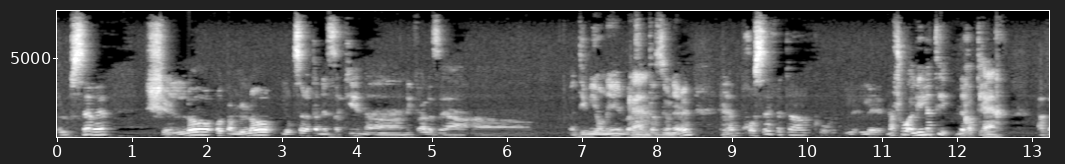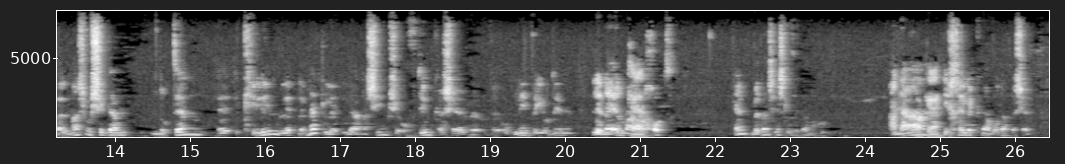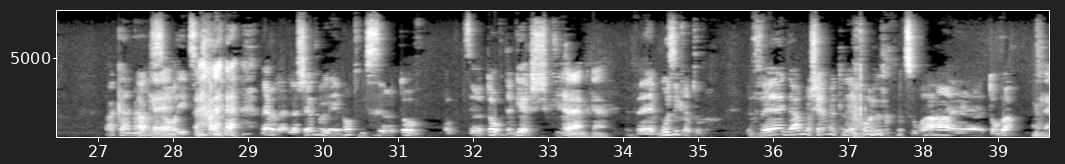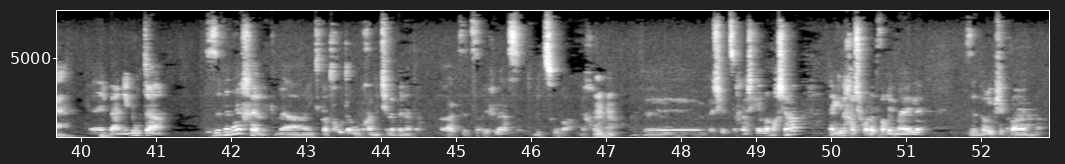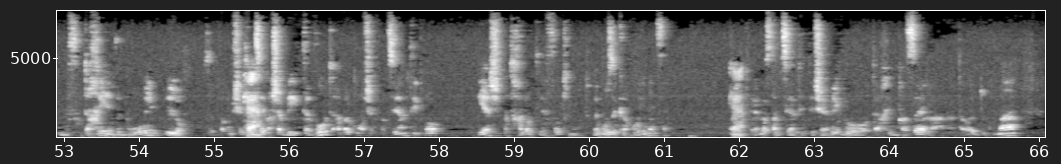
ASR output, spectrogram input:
אבל הוא סרט שלא, עוד פעם, לא יוצר את הנזקים, נקרא לזה, הדמיוניים כן. והפנטזיונרים, אלא חושף את ה... ל- ל- משהו עלילתי, מרתק, כן. אבל משהו שגם נותן אה, כלים באמת לאנשים שעובדים קשה ו- ועמלים ויודעים לנהל מערכות, כן, ודאי שיש לזה גם מקום. הנאה אוקיי. היא חלק מעבודת השם. רק ההנאה אוקיי. הזו היא צריכה לשבת וליהנות מסרט טוב, סרט טוב, דגש, כן? כן, כן. ומוזיקה טובה, וגם לשבת לאכול בצורה אה, טובה, כן. אה, טעם. זה ודאי חלק מההתפתחות הרוחנית של הבן אדם, רק זה צריך להיעשות בצורה נכונה, מהמם. ו- ושצריך להשקיע במחשבה. להגיד לך שכל הדברים האלה זה דברים שכבר הם מפותחים וברורים? לא. זה דברים שנמצאים עכשיו בהתהוות, אבל כמו שכבר ציינתי פה, יש התחלות יפות מאוד. במוזיקה רואים את זה. כן. אני לא סתם ציינתי את ישי ריבו, את האחים רזל, אתה רואה דוגמה,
